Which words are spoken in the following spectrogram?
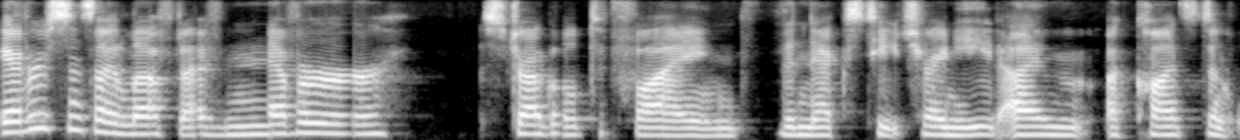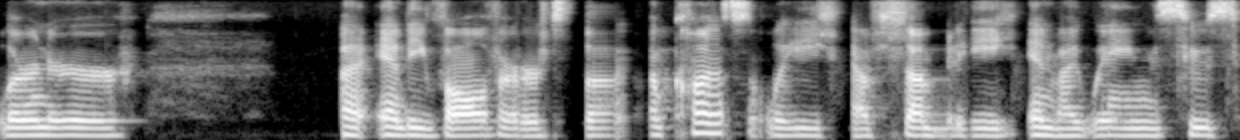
ever since I left, I've never struggled to find the next teacher I need. I'm a constant learner uh, and evolvers. So I'm constantly have somebody in my wings who's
